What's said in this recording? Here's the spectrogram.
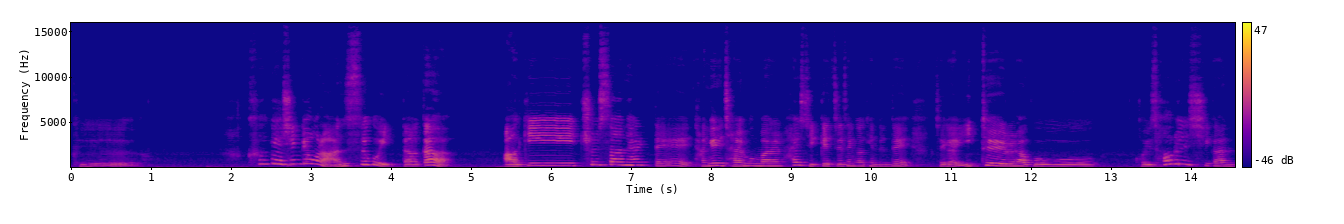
그 크게 신경을 안 쓰고 있다가 아기 출산할 때 당연히 자연분말 할 수 있겠지 생각했는데 제가 이틀 하고 거의 30시간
